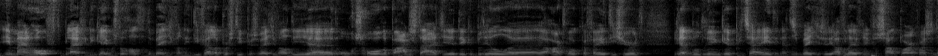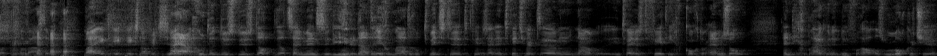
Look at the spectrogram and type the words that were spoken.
in- mijn hoofd blijven die gamers toch altijd een beetje van die developers types, weet je wel? Die Ja. het ongeschoren paardenstaartje, dikke bril, hardrock café t-shirt, Red Bull drinken, pizza eten. Net als een beetje zo die aflevering van South Park waar ze dat wat aanzetten. maar ik, ik, ik snap wat je zegt. Nou ja, goed, dus, dus dat, dat zijn mensen die inderdaad regelmatig op Twitch te, te vinden zijn. En Twitch werd ehm, nou, in 2014 gekocht door Amazon. En die gebruiken het nu vooral als lokkertje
